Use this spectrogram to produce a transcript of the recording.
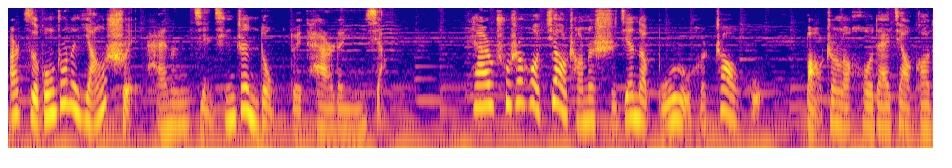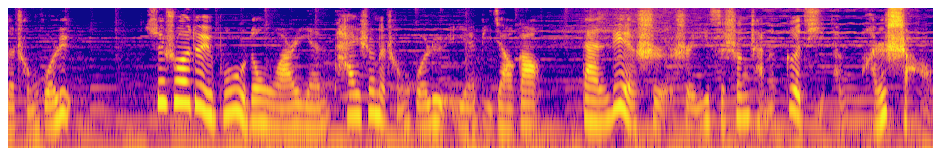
而子宫中的羊水还能减轻震动对胎儿的影响。胎儿出生后较长的时间的哺乳和照顾，保证了后代较高的成活率。虽说对于哺乳动物而言，胎生的成活率也比较高，但劣势是一次生产的个体它很少，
